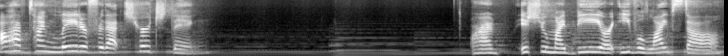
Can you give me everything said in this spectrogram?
I'll have time later for that church thing. Or our issue might be our evil lifestyle.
